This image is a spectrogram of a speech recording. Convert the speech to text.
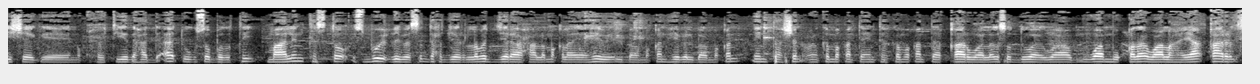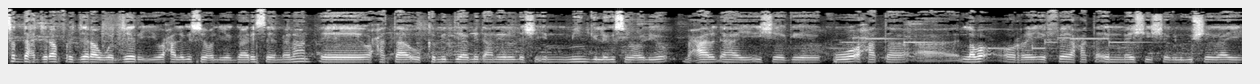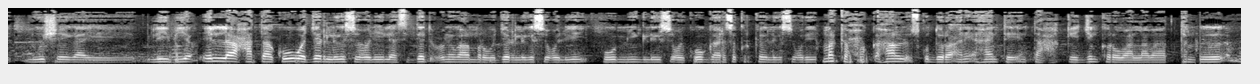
isheeg qaxootiyada hadda aad ugu soo badatay. Maalin kasto isbuuciiba saddex jeer laba jeera waxaa la maqlayaa hebel baa maqan hebel baa maqan. Intaa shan cun ka maqanta intaa ka maqanta qaar waa laga soo duwaay waa muuqada waa la hayaa. Qaar saddex jeer afar jeera wajeer iyo waxaa laga soo celiya gaarisa ee meelahan. Xataa uu ka mid yahay mid aan ila dhashay in miingi laga soo celiyo. Maxaa la dhahaya isheeg kuwo xataa laba oo reefe xataa in meeshii lagu sheegay lagu sheegayay libiya ilaa xataa kuwo wajar laga soo celiyay ilaa sideed cunug hal mar wajar laga soo celiyey kuwo miingi laga soo celiyey kuwo gaarisa korkeeda laga soo marka xog ahaan la isku daro ani ahaantay intaa xaqiijin karo waa labaatan.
